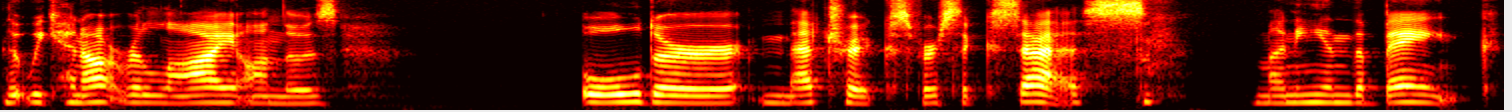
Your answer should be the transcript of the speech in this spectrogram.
that we cannot rely on those older metrics for success money in the bank,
